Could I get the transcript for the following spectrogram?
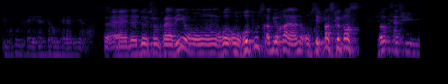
Du coup, ça irait selon quel avis alors? Euh, de, de son préavis, on, on repousse Rabbi Yochanan. On ne sait pas ce que pense. Coup, ça suit.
